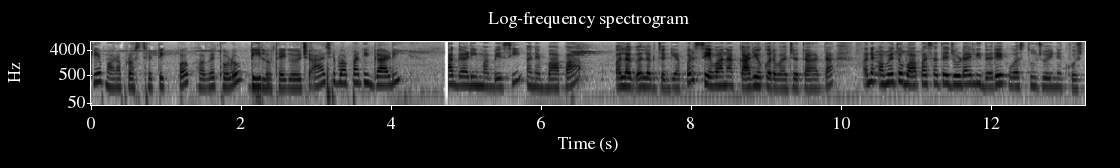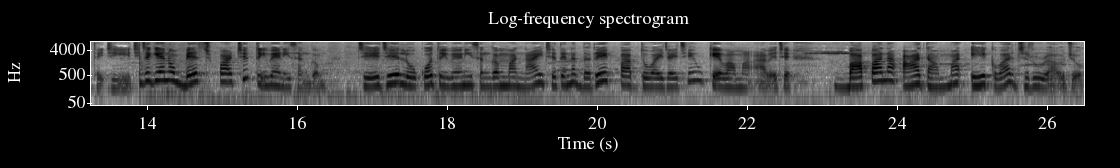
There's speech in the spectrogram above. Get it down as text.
કે મારા પ્રોસ્થેટિક પગ હવે થોડો ઢીલો થઈ ગયો છે. આ છે બાપાની ગાડી. આ ગાડીમાં બેસી અને બાપા અલગ અલગ જગ્યા પર સેવાના કાર્યો કરવા જતા હતા. અને અમે તો બાપા સાથે જોડાયેલી દરેક વસ્તુ જોઈને ખુશ થઈ જઈએ છીએ. જગ્યાનો બેસ્ટ પાર્ટ છે ત્રિવેણી સંગમ. જે જે લોકો ત્રિવેણી સંગમમાં નાય છે તેના દરેક પાપ ધોવાઈ જાય છે એવું કહેવામાં આવે છે. બાપાના આ ધામમાં એકવાર જરૂર આવજો.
